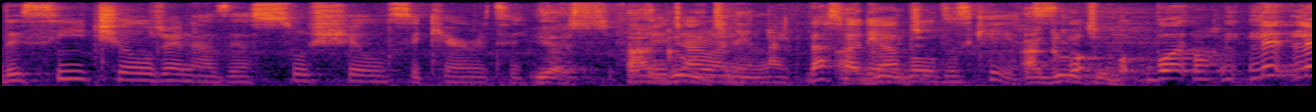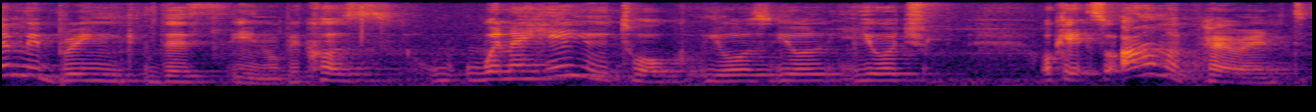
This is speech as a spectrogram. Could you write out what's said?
they see children as their social security. Yes, for later on in life. That's why they have all those kids. I agree but, but, but let, let, me bring this, you know, because when I hear you talk, you're, you're, you're Okay, so I'm a parent,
